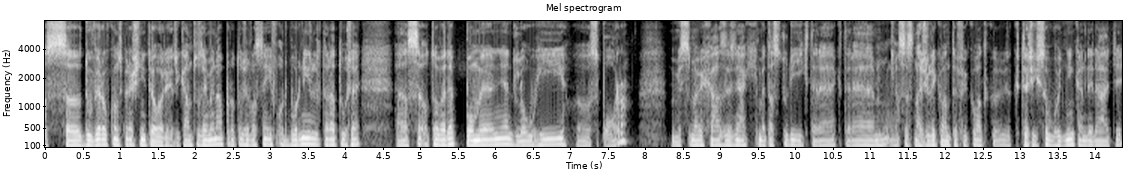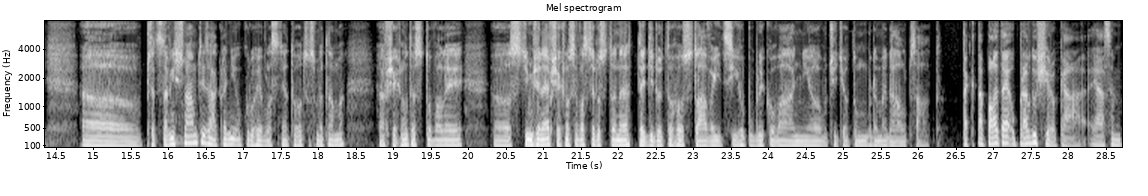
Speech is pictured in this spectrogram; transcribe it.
s důvěrou v konspirační teorie. Říkám to zejména proto, že vlastně i v odborné literatuře uh, se o to vede poměrně dlouhý uh, spor, my jsme vycházeli z nějakých metastudií, které, které se snažili kvantifikovat, kteří jsou vhodní kandidáti. Eh, představíš nám ty základní okruhy vlastně toho, co jsme tam všechno testovali, eh, s tím, že ne všechno se vlastně dostane teď do toho stávajícího publikování, ale určitě o tom budeme dál psát. Tak ta paleta je opravdu široká. Já jsem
